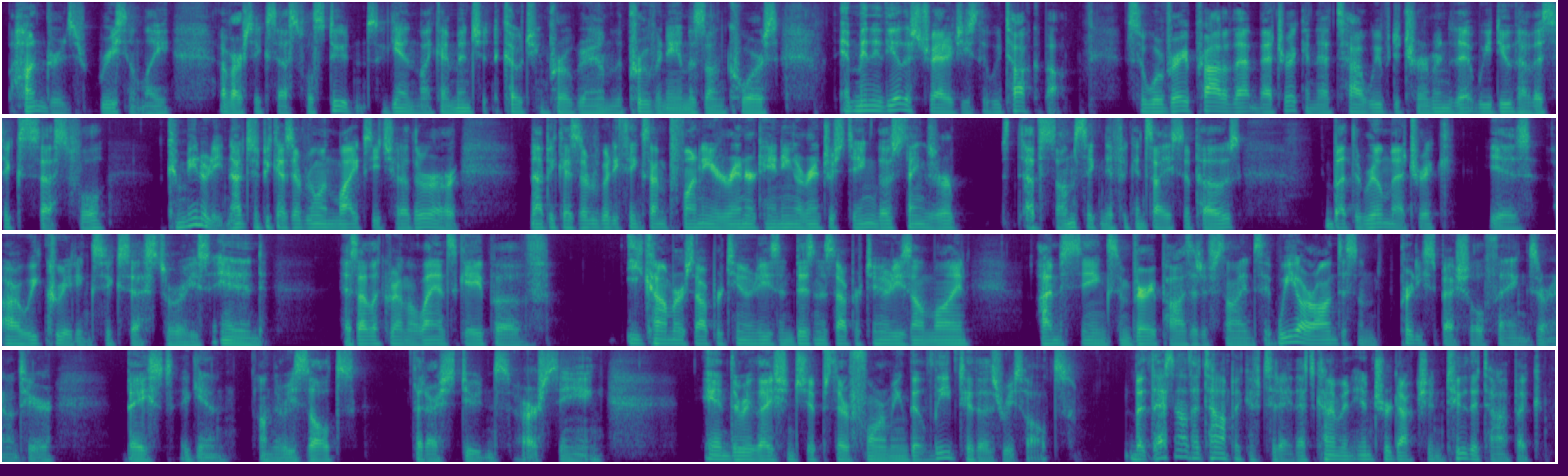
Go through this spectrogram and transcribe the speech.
hundreds recently of our successful students. Again, like I mentioned, the coaching program, the proven Amazon course, and many of the other strategies that we talk about. So we're very proud of that metric. And that's how we've determined that we do have a successful community, not just because everyone likes each other or not because everybody thinks I'm funny or entertaining or interesting. Those things are of some significance, I suppose. But the real metric is are we creating success stories? And as I look around the landscape of e commerce opportunities and business opportunities online, I'm seeing some very positive signs that we are onto some pretty special things around here, based again on the results that our students are seeing and the relationships they're forming that lead to those results. But that's not the topic of today. That's kind of an introduction to the topic.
